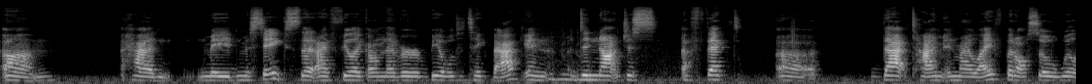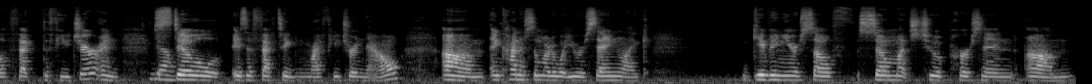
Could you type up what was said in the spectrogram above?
um, had made mistakes that I feel like I'll never be able to take back and did not just affect uh, that time in my life, but also will affect the future and Yeah. still is affecting my future now. Um, and kind of similar to what you were saying, like giving yourself so much to a person. Um,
